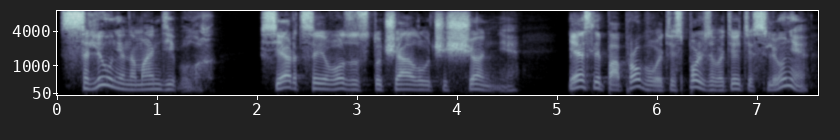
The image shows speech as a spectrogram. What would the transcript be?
Слюни на мандибулах. Сердце его застучало учащеннее. Если попробовать использовать эти слюни –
